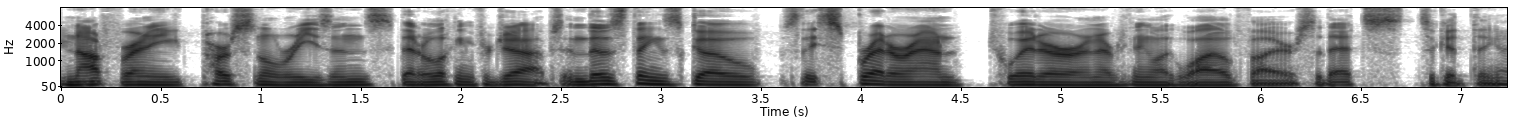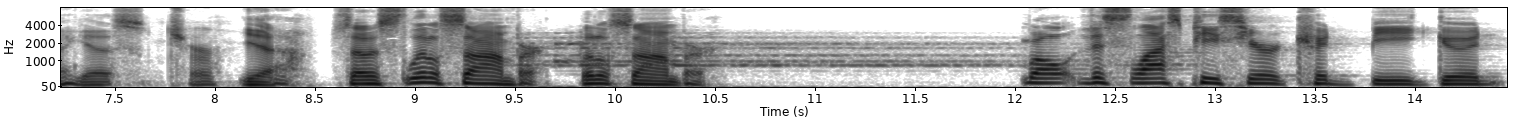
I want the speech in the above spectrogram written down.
mm-hmm. not for any personal reasons that are looking for jobs. And those things go, so they spread around Twitter and everything like wildfire. So that's it's a good thing, I guess. Sure. Yeah. So it's a little somber, A little somber. Well, this last piece here could be good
